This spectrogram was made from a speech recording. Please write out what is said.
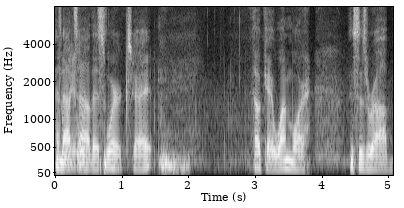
And that's how works. this works, right? Okay, one more. This is Rob.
